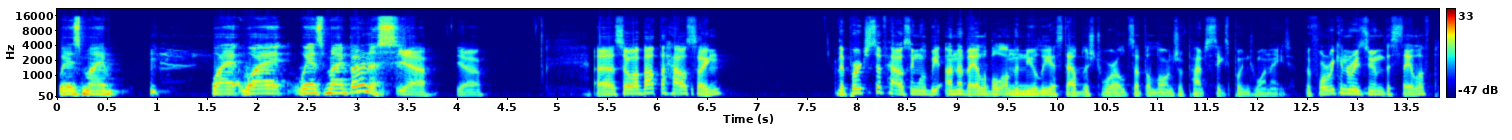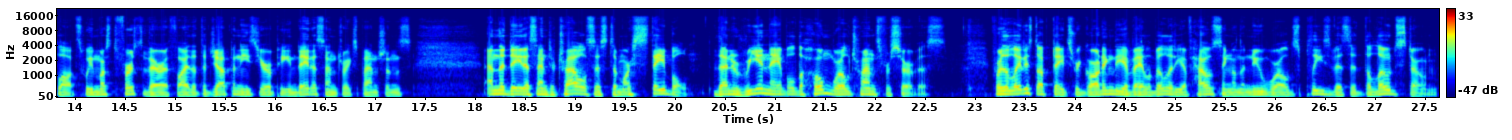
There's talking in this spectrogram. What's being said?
where's my, why, why, where's my bonus? Yeah, yeah. Uh, so about the housing, the purchase of housing will be unavailable on the newly established worlds at the launch of patch 6.18. Before we can resume the sale of plots, we must first verify that the Japanese European data center expansions and the data center travel system are stable, then re-enable the homeworld transfer service. For the latest updates regarding the availability of housing on the new worlds, please visit the Lodestone.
